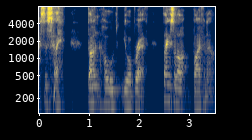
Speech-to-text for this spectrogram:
as I say, don't hold your breath. Thanks a lot. Bye for now.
